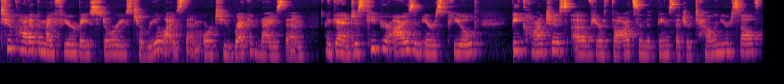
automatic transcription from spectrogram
too caught up in my fear-based stories to realize them or to recognize them. Again, just keep your eyes and ears peeled. Be conscious of your thoughts and the things that you're telling yourself.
